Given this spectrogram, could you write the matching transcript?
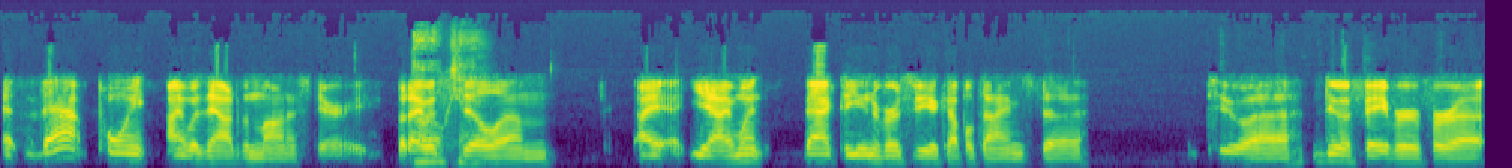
at that point I was out of the monastery, but I was Okay. still, um, I yeah, I went back to university a couple times to to uh, do a favor for a,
